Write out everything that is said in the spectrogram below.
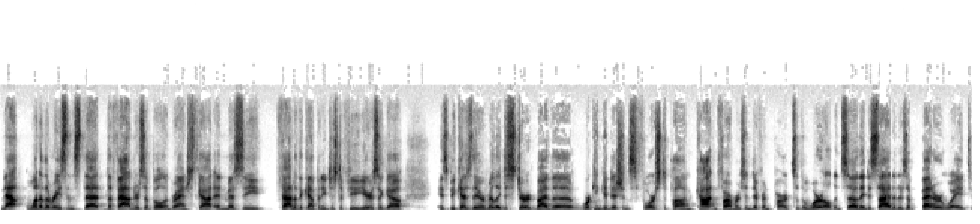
Now, one of the reasons that the founders of Boll and Branch, Scott and Missy, founded the company just a few years ago is because they were really disturbed by the working conditions forced upon cotton farmers in different parts of the world. And so they decided there's a better way to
